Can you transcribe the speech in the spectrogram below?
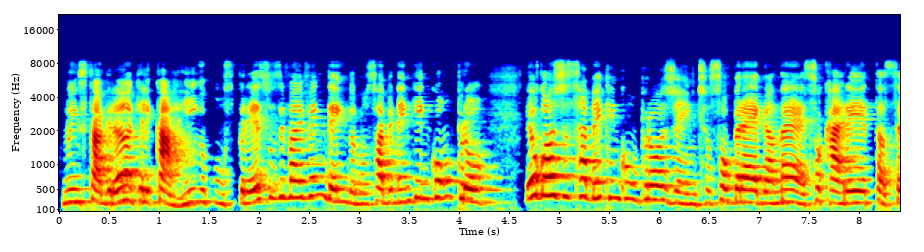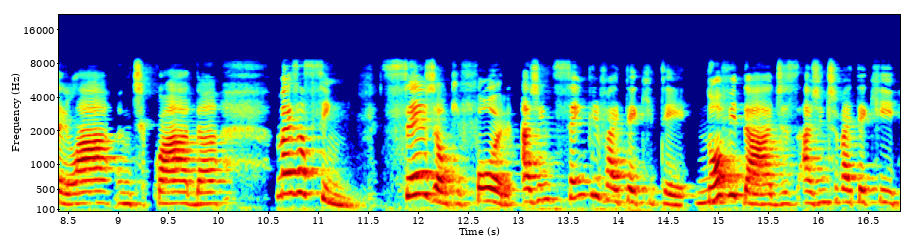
no Instagram aquele carrinho com os preços e vai vendendo, não sabe nem quem comprou. Eu gosto de saber quem comprou, gente. Eu sou brega, né? Sou careta, sei lá, antiquada. Mas assim, seja o que for, a gente sempre vai ter que ter novidades, a gente vai ter que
